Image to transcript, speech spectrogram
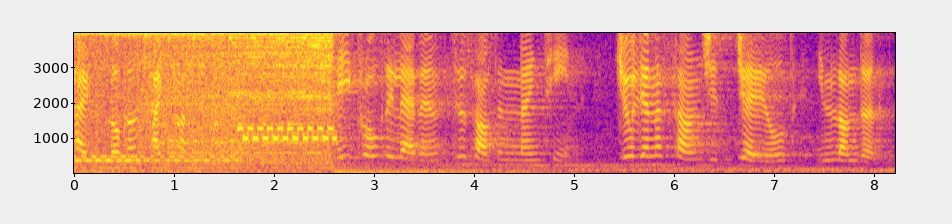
hires local child prostitutes. April 11, 2019. Julian Assange is jailed in London.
